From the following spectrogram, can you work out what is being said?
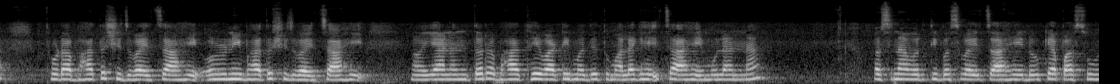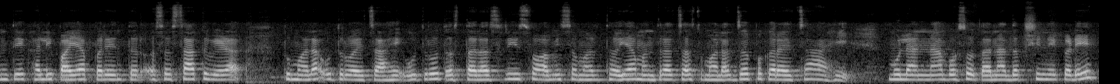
थोडा भात शिजवायचा आहे अळणी भात शिजवायचा आहे. यानंतर भात हे वाटीमध्ये तुम्हाला घ्यायचं आहे. मुलांना असनावरती बसवायचं आहे. डोक्यापासून ते खाली पायापर्यंत असं सात वेळा तुम्हाला उतरवायचा आहे. उतरवत असताना श्री स्वामी समर्थ या मंत्राचा तुम्हाला जप करायचा आहे. मुलांना बसवताना दक्षिणेकडे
